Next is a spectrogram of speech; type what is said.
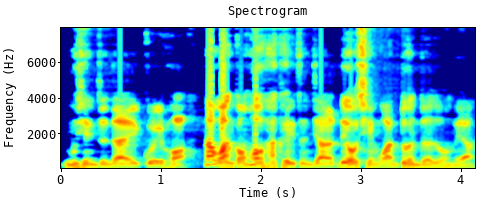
目前正在规划。那完工后，它可以增加六千万吨的容量。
